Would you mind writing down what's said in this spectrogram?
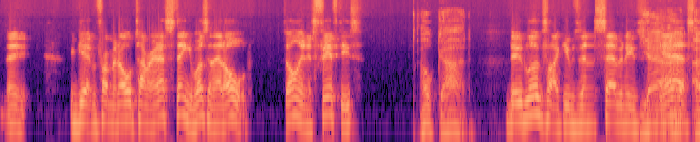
that you're getting from an old timer and that's the thing he wasn't that old he's only in his 50s Oh God. dude looks like he was in his 70s Yeah. yes I.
